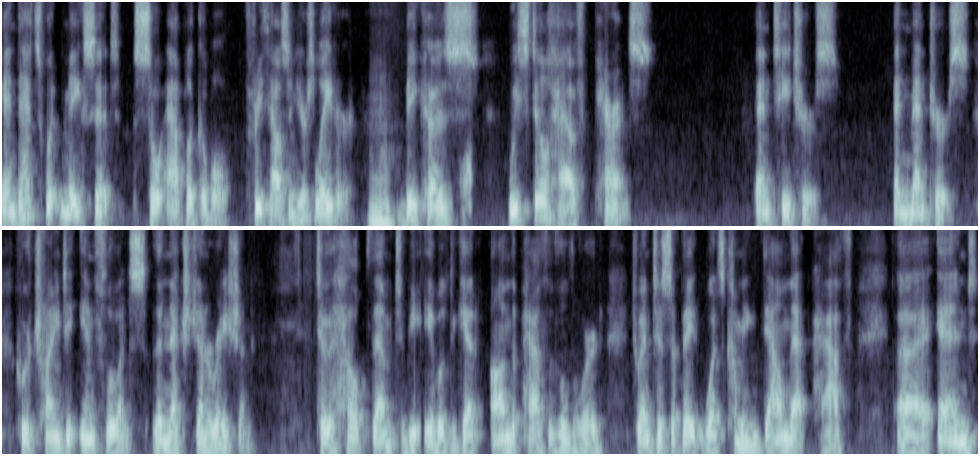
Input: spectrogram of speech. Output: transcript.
And that's what makes it so applicable 3,000 years later, because we still have parents and teachers and mentors who are trying to influence the next generation to help them to be able to get on the path of the Lord, to anticipate what's coming down that path, uh, and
